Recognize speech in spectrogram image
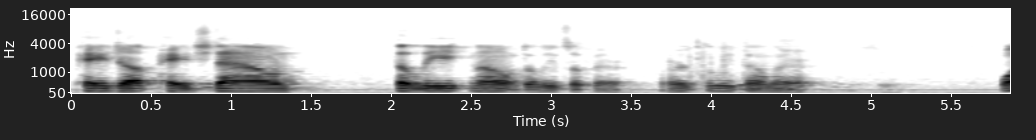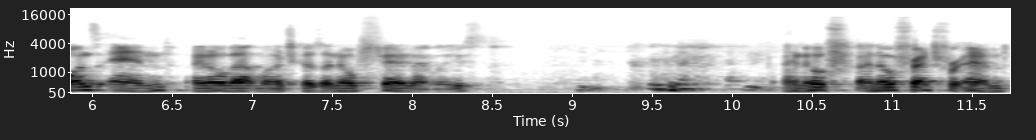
page up, page down, delete. No, delete's up there. Or delete down there. One's end. I know that much because I know fin at least. I know I know French for end.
